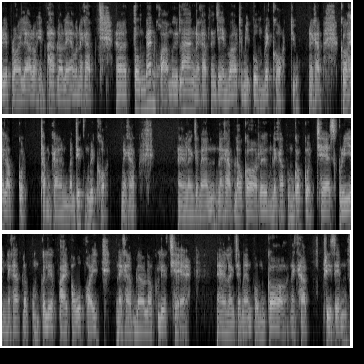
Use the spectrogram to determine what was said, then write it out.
เรียบร้อยแล้วเราเห็นภาพเราแล้วนะครับตรงด้านขวามือล่างนะครับท่านจะเห็นว่าจะมีปุ่ม Record อยู่นะครับ ก็ให้เรากดทำการบันทึก Record นะครับหลังจากนั้นนะครับเราก็เริ่มเลยครับ ผมก็กดแชร์สกรีนนะครับแล้วผมก็เลือกไฟล์ PowerPoint นะครับ แล้วเราก็เลือกแชร์ นะหลังจากนั้นผมก็นะครับ Present ไฟ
